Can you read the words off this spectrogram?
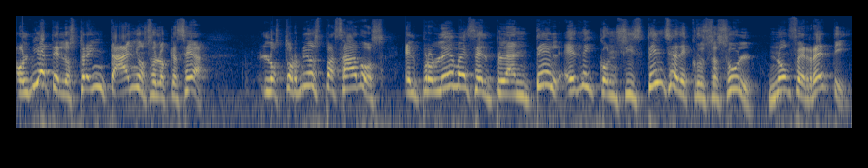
olvídate los 30 años o lo que sea los torneos pasados. El problema es el plantel, es la inconsistencia de Cruz Azul, no Ferretti.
